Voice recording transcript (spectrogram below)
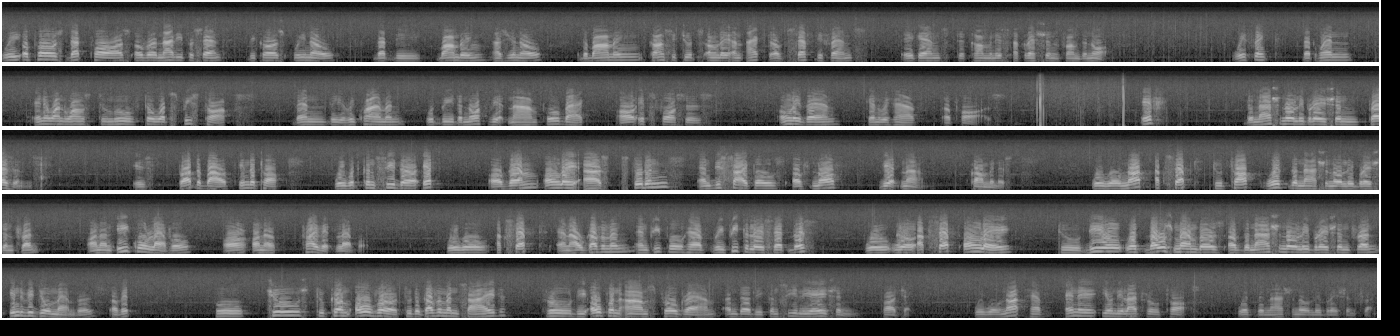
We oppose that pause over 90% because we know that the bombing, as you know, the bombing constitutes only an act of self-defense against the communist aggression from the north. We think that when anyone wants to move towards peace talks, then the requirement would be the North Vietnam pull back all its forces. Only then can we have a pause. If the National Liberation presence is brought about in the talks, we would consider it or them only as students and disciples of North Vietnam communists. We will not accept to talk with the National Liberation Front on an equal level or on a private level. We will accept, and our government and people have repeatedly said this, we will accept only to deal with those members of the National Liberation Front, individual members of it, who choose to come over to the government side through the Open Arms program under the Conciliation Project. We will not have any unilateral talks with the National Liberation Front.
